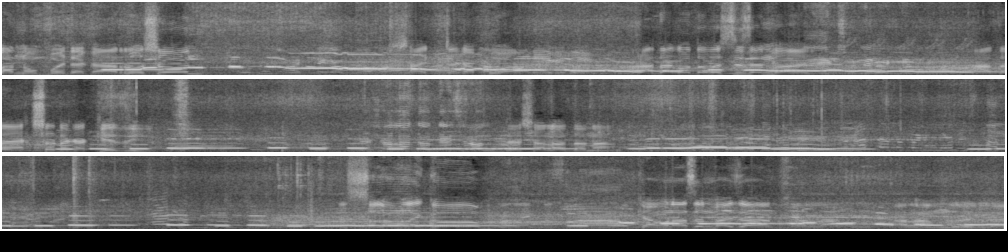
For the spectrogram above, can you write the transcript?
পাল্লা নব্বই টাকা। আর রসুন ষাট টাকা পোয়া। আদা কত বেচতেছেন ভাই? আদা একশো টাকা কেজি। দেশাল আদা না? আসসালামু আলাইকুম কেমন আছেন ভাইজান? আলহামদুলিল্লাহ।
